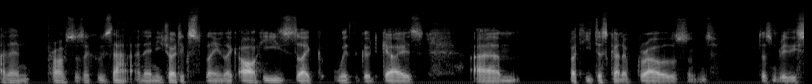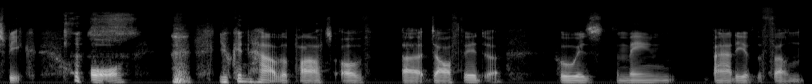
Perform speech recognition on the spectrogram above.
and then Prowse was like, "Who's that?" And then he tried to explain like, "Oh, he's like with the good guys, um, but he just kind of growls and doesn't really speak." or you can have a part of uh, Darth Vader, who is the main baddie of the film,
